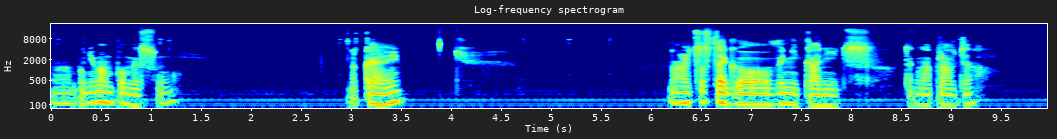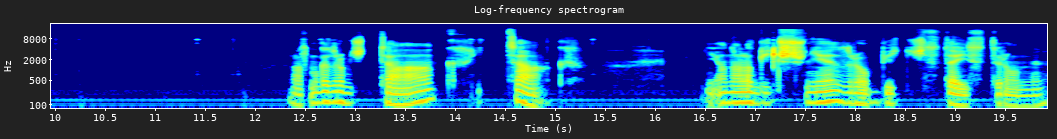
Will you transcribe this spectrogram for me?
A, bo nie mam pomysłu. Okej. No ale co z tego wynika? Nic. Tak naprawdę. Teraz mogę zrobić tak i tak. I analogicznie zrobić z tej strony.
